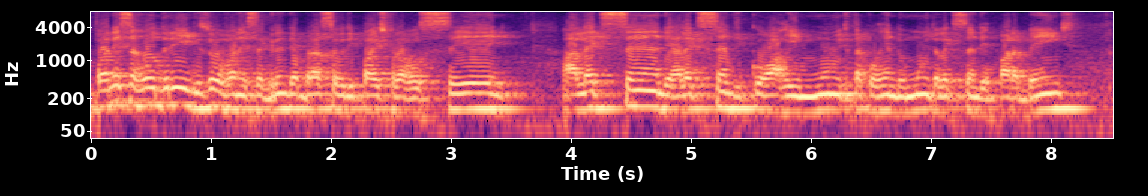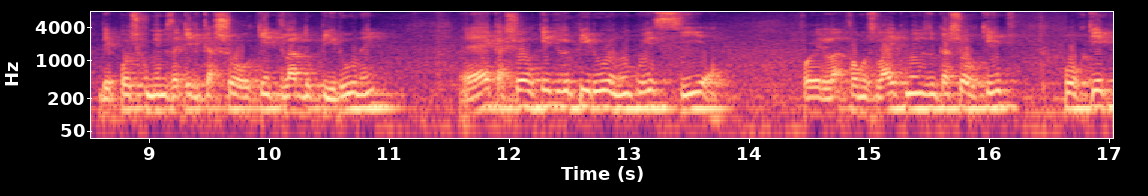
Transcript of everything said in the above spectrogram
Vanessa Rodrigues, ô oh, Vanessa, grande abraço, saúde e paz para você. Alexander, Alexander corre muito, está correndo muito, Alexander, parabéns. Depois comemos aquele cachorro quente lá do Peru, né? É, cachorro quente do Peru, eu não conhecia. Foi lá, fomos lá e comemos um cachorro quente, porque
